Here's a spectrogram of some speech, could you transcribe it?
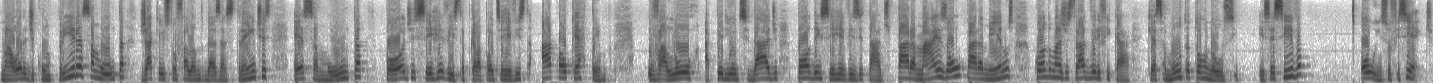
na hora de cumprir essa multa, já que eu estou falando das astrentes, essa multa pode ser revista, porque ela pode ser revista a qualquer tempo. O valor, a periodicidade podem ser revisitados para mais ou para menos quando o magistrado verificar que essa multa tornou-se excessiva ou insuficiente.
